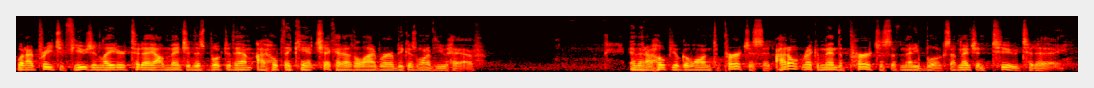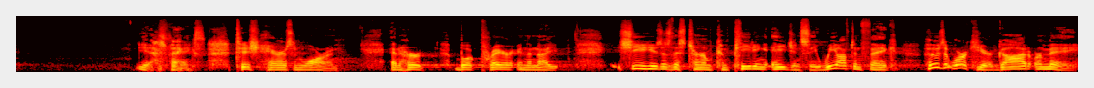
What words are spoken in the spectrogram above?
when I preach at Fusion later today, I'll mention this book to them. I hope they can't check it out of the library because one of you have. And then I hope you'll go on to purchase it. I don't recommend the purchase of many books. I've mentioned two today. Yes, thanks. Tish Harrison Warren and her book, Prayer in the Night. She uses this term competing agency. We often think, who's at work here, God or me?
